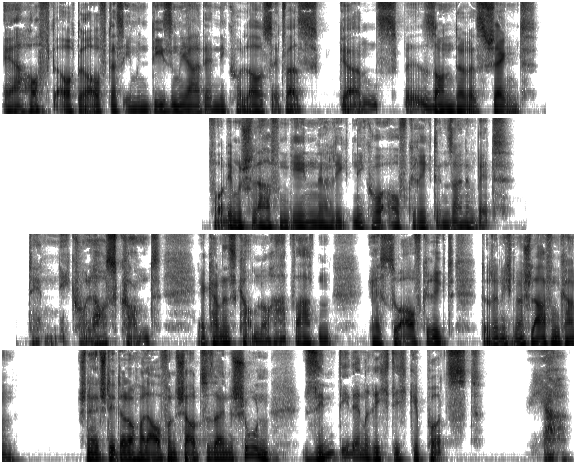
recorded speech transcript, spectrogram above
Er hofft auch darauf, dass ihm in diesem Jahr der Nikolaus etwas ganz Besonderes schenkt. Vor dem Schlafengehen liegt Nico aufgeregt in seinem Bett. Der Nikolaus kommt. Er kann es kaum noch abwarten. Er ist so aufgeregt, dass er nicht mehr schlafen kann. Schnell steht er noch mal auf und schaut zu seinen Schuhen. Sind die denn richtig geputzt? Ja,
